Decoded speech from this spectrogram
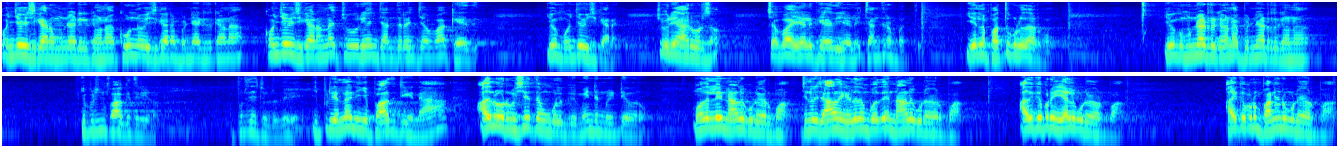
கொஞ்ச வயசுக்காரன் முன்னாடி இருக்கானா? கூண்ண வயசுக்காரன் பின்னாடி இருக்கானா? கொஞ்ச வயசுக்காரன்னா சூரியன் சந்திரன் செவ்வாய் கேது. இவன் கொஞ்ச வயசுக்காரன். சூரியன் ஆறு வருஷம் செவ்வாய் ஏழு கேது ஏழு சந்திரன் பத்து. இதெல்லாம் பத்துக்குள்ளே தான் இருக்கும். இவங்க முன்னாடி இருக்கானா பின்னாடி இருக்கானா? இப்படின்னு பார்க்க தெரியணும். புரியுதா சொல்கிறது இப்படியெல்லாம் நீங்கள் பார்த்துட்டீங்கன்னா அதில் ஒரு விஷயத்தை உங்களுக்கு மெயின்டைன் பண்ணிகிட்டே வரும். முதல்ல நாலு கூட இருப்பான். சில ஜாதகம் எழுதும் போதே நாலு கூட இருப்பான். அதுக்கப்புறம் ஏழு கூட இருப்பான். அதுக்கப்புறம் பன்னெண்டு கூட இருப்பான்.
